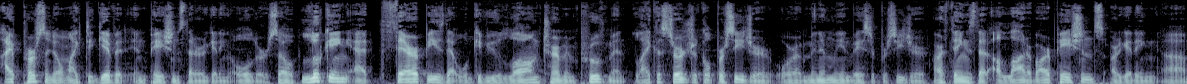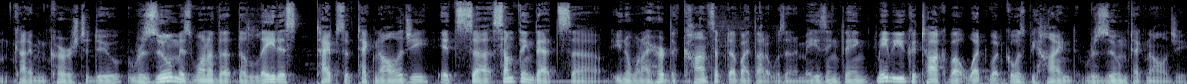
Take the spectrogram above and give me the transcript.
I personally don't like to give it in patients that are getting older. So looking at therapies that will give you long term improvement, like a surgical procedure or a minimally invasive procedure, are things that a lot of our patients are getting um, kind of encouraged to do. Rezūm is one of the, the latest types of technology. It's uh, something that's, uh, you know, when I heard the concept of, I thought it was an amazing thing. Maybe you could talk about what, what goes behind Rezūm technology.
